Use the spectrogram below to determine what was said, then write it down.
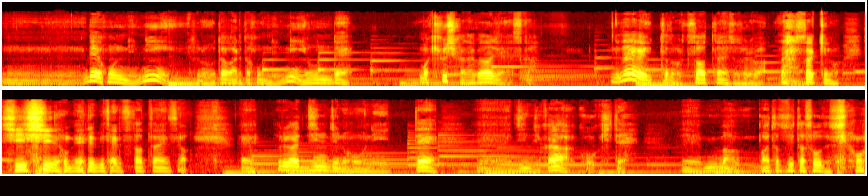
うんで本人にその疑われた本人に呼んで、まあ、聞くしかなくなるじゃないですか。で誰が言ったとか伝わってないですよそれは。さっきの CC のメールみたいに伝わってないんですよ。えそれが人事の方に行って、えー、人事からこう来てえー、まあバタついたそうですよ。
